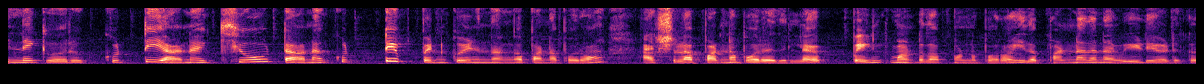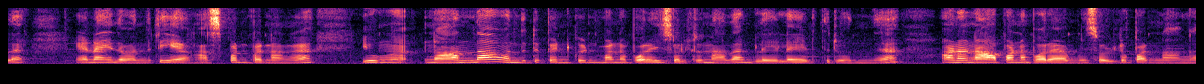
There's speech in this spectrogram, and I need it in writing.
இன்றைக்கி ஒரு குட்டியான க்யூட்டான குட்டி பெண் கோயின் தாங்க பண்ண போகிறோம் ஆக்சுவலாக பண்ண போகிறது இல்லை. பெயிண்ட் மட்டும் தான் பண்ண போகிறோம் இதை பண்ணதை நான் வீடியோ எடுக்கலை. ஏன்னா இதை வந்துட்டு என் ஹஸ்பண்ட் பண்ணாங்க. இவங்க நான் தான் வந்துட்டு பெண் கோயின் பண்ண போகிறேன்னு சொல்லிட்டு நான் தான் க்ளேலாம் எடுத்துகிட்டு வந்தேன். ஆனால் நான் பண்ண போகிறேன் அப்படின்னு சொல்லிட்டு பண்ணாங்க.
